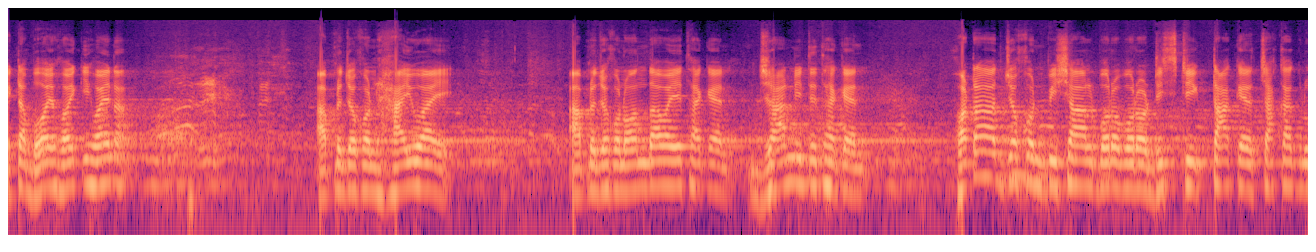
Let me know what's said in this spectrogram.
একটা ভয় হয় কি হয় না? আপনি যখন হাইওয়ে আপনি যখন অন দা ওয়ে থাকেন জার্নিতে থাকেন হঠাৎ যখন বিশাল বড় বড় ডিস্ট্রিক্ট ট্রাকের চাকাগুলো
